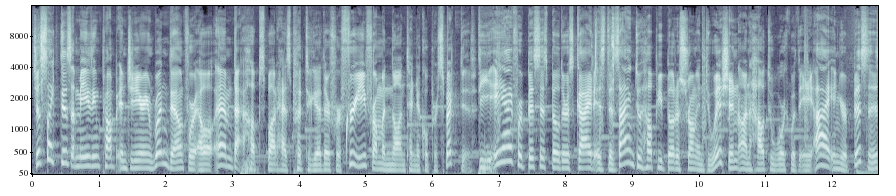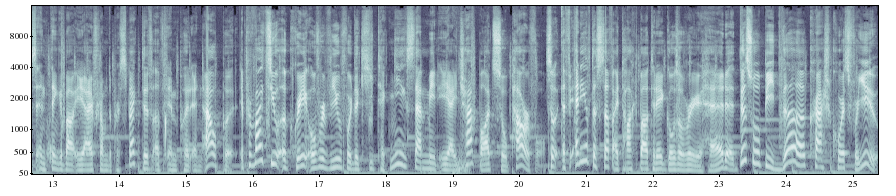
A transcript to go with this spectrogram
Just like this amazing prompt engineering rundown for LLM that HubSpot has put together for free from a non-technical perspective. The AI for Business Builders guide is designed to help you build a strong intuition on how to work with AI in your business and think about AI from the perspective of input and output. It provides you a great overview for the key techniques that made AI chatbots so powerful. So if any of the stuff I talked about today goes over your head, this will be the crash course for you.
